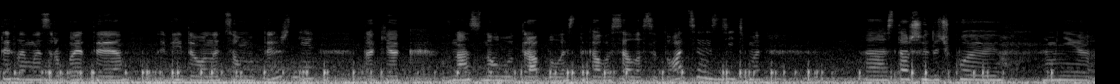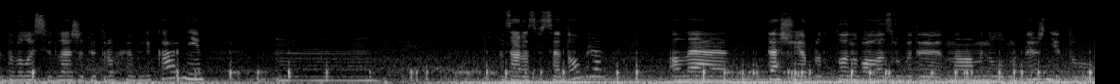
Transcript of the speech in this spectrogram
Встигли ми зробити відео на цьому тижні, так як в нас знову трапилась така весела ситуація з дітьми. Е, Старшою дочкою мені довелось відлежати трохи в лікарні. Зараз все добре, але те, що я планувала зробити на минулому тижні, то,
